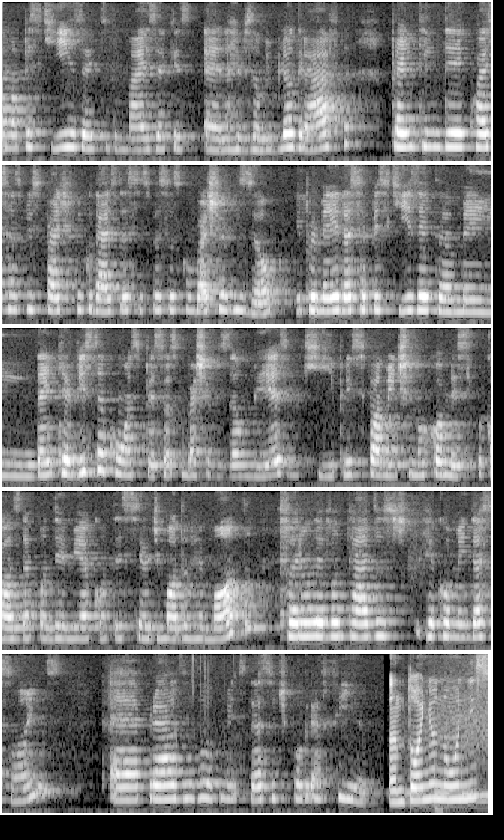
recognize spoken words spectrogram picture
uma pesquisa e tudo mais é, na revisão bibliográfica para entender quais são as principais dificuldades dessas pessoas com baixa visão. E por meio dessa pesquisa e também da entrevista com as pessoas com baixa visão mesmo, que principalmente no começo, por causa da pandemia, aconteceu de modo remoto, foram levantadas recomendações é, para o desenvolvimento dessa tipografia. Antônio Nunes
